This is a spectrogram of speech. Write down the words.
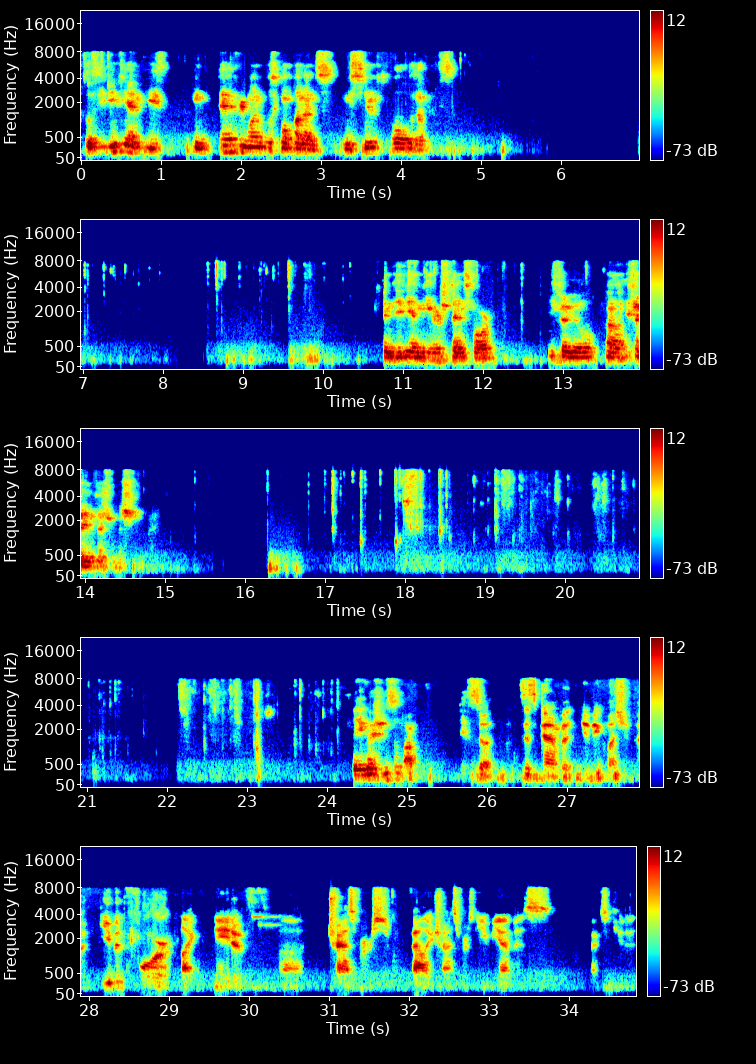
So the EVM is in every one of those components, misused all over the place. And EVM here stands for Ethereum, uh, Virtual Machine. Any questions so far? So this is kind of a newbie question, but even for like native uh, transfers, value transfers, EVM is executed.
